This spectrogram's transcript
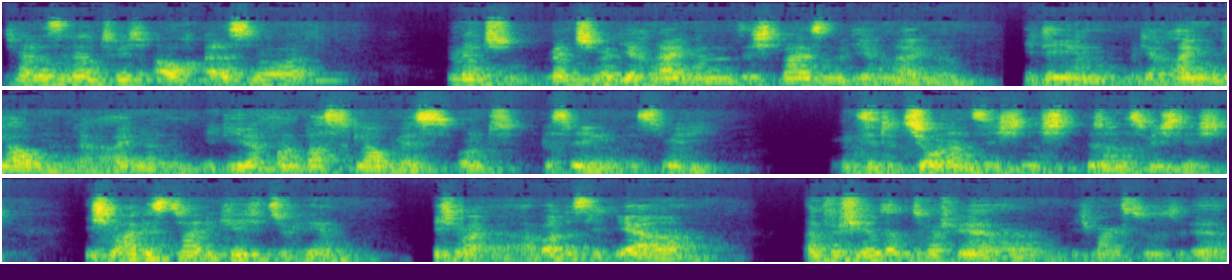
ich meine, das sind natürlich auch alles nur Menschen, Menschen mit ihren eigenen Sichtweisen, mit ihren eigenen Ideen, mit ihrem eigenen Glauben, mit ihrer eigenen Idee davon, was Glauben ist. Und deswegen ist mir die Institution an sich nicht besonders wichtig. Ich mag es zwar in die Kirche zu gehen, ich mag, aber das liegt eher an verschiedenen Sachen. Zum Beispiel, äh, ich mag es zu, äh,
